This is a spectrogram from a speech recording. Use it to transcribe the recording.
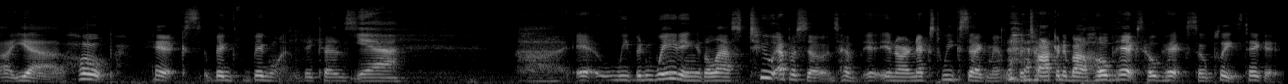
uh, yeah, Hope Hicks, big big one because Yeah. it, we've been waiting the last two episodes have in our next week segment we've been talking about hope hicks hope hicks so please take it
